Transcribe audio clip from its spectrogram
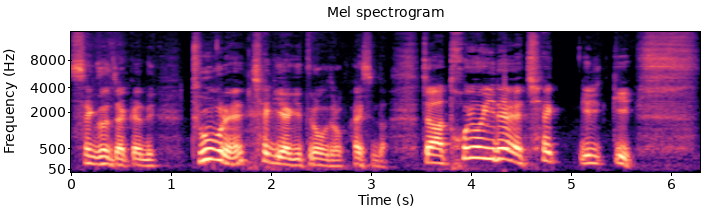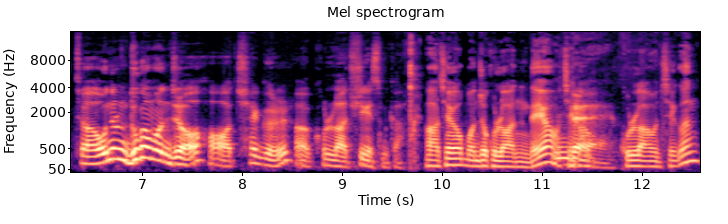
생선 작가님 두 분의 책 이야기 들어보도록 하겠습니다. 자, 토요일에 책 읽기. 자, 오늘은 누가 먼저 어, 책을 어, 골라 주시겠습니까? 아, 제가 먼저 골라왔는데요. 제가 네. 골라온 책은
